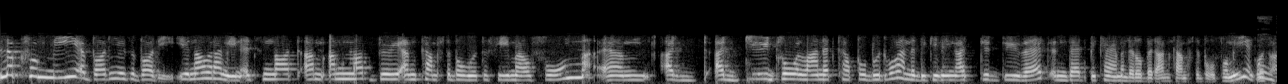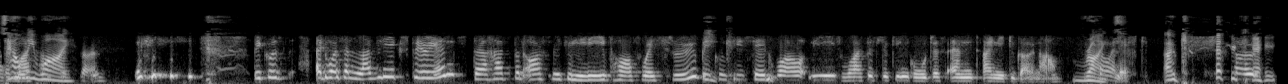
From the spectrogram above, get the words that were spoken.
Look, for me, a body is a body. You know what I mean? It's not. I'm. I'm not very uncomfortable with the female form. Um, I. I do draw a line at couple boudoir in the beginning. I did do that, and that became a little bit uncomfortable for me. It was Oh, of tell me why. because it was a lovely experience. The husband asked me to leave halfway through because he said, "Well, his wife is looking gorgeous, and I need to go now." Right. So I left. Okay.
